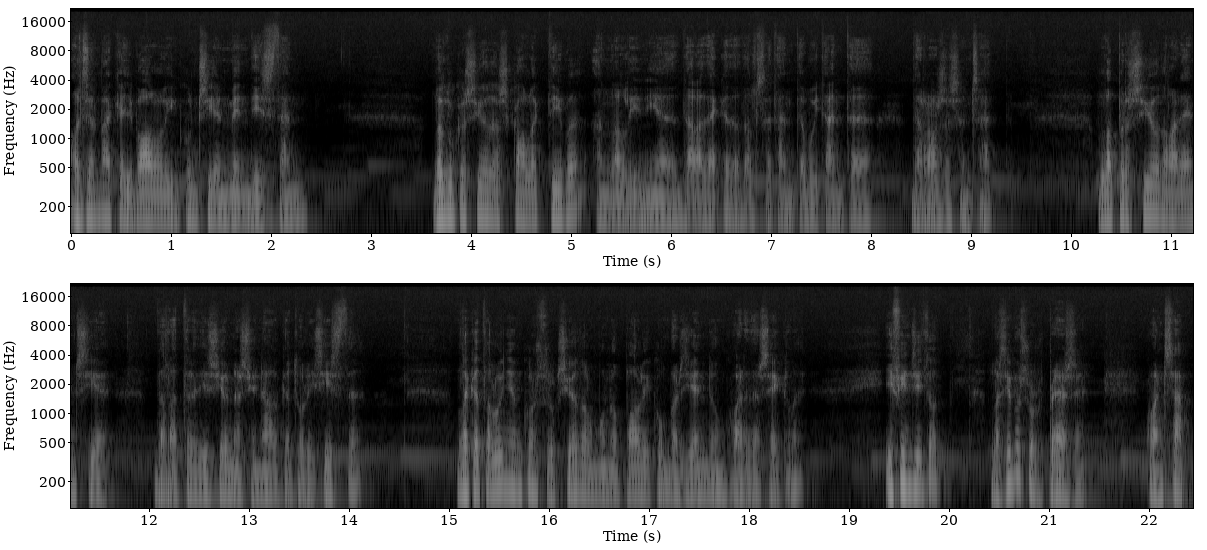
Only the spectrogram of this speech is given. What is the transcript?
el germà que ell vol inconscientment distant, l'educació d'escola activa en la línia de la dècada dels 70-80 de Rosa Sensat, la pressió de l'herència de la tradició nacional catolicista, la Catalunya en construcció del monopoli convergent d'un quart de segle i fins i tot la seva sorpresa quan sap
